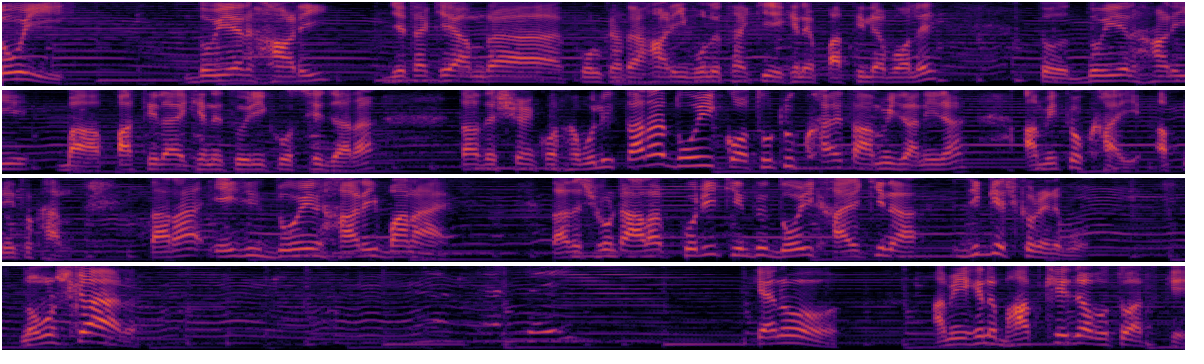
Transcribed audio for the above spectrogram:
দই দইয়ের হাঁড়ি যেটাকে আমরা কলকাতা হাঁড়ি বলে থাকি এখানে পাতিলা বলে। তো দইয়ের হাঁড়ি বা পাতিলা এখানে তৈরি করছে যারা। তাদের সঙ্গে কথা বলি। তারা দই কতটুকু খায় তা আমি জানি না। আমি তো খাই আপনি তো খান। তারা এই যে দইয়ের হাড়ি বানায় তাদের সঙ্গে আলাপ করি কিন্তু দই খায় কিনা জিজ্ঞেস করে নেব। নমস্কার। কেন? আমি এখানে ভাত খেয়ে যাব তো আজকে।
